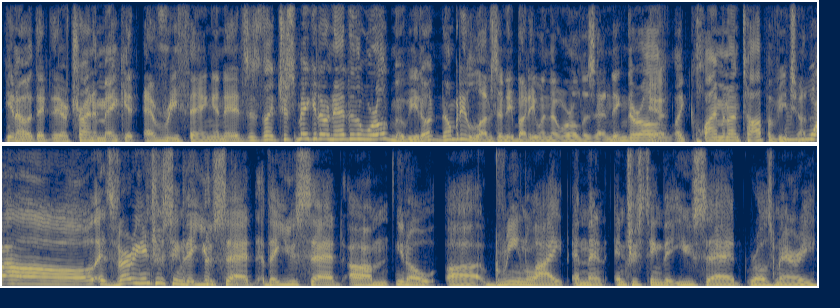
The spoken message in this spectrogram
you know, they, they're trying to make it everything. And it's just like, just make it an end of the world movie. You don't, nobody loves anybody when the world is ending. They're all Yeah. like climbing on top of each other. Well, it's very interesting that you said that you said um, you know uh, green light, and then interesting that you said Rosemary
